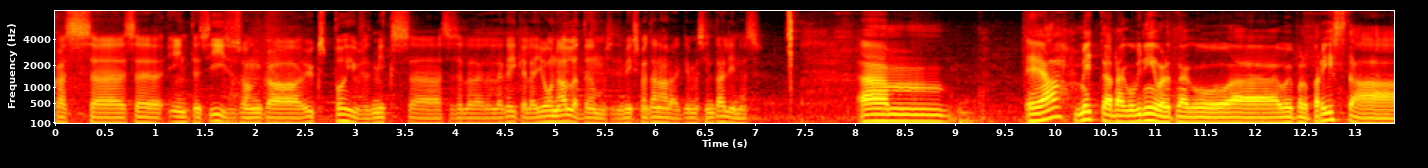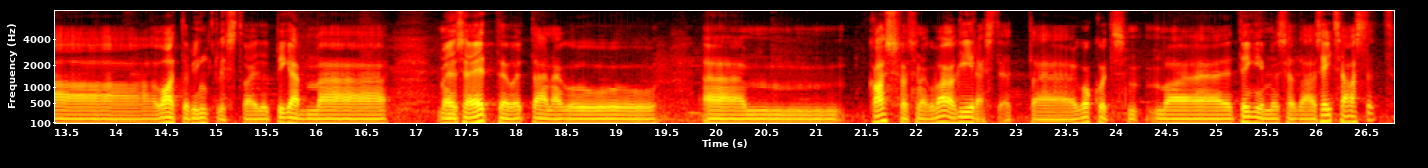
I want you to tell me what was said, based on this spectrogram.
kas äh, see intensiivsus on ka üks põhjuseid, miks äh, sa sellele kõigele joone alla tõmbasid ja miks me täna räägime siin Tallinnas ähm,? jah, mitte nagu niivõrd nagu äh, võib-olla barista vaatevinklist, vaid et pigem äh, meil see ettevõte nagu ähm, kasvas nagu väga kiiresti, et äh, kokkuvõttes me tegime seda seitse aastat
